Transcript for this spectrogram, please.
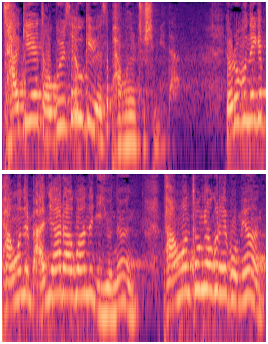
자기의 덕을 세우기 위해서 방언을 주십니다. 여러분에게 방언을 많이 하라고 하는 이유는 방언 통역을 해보면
